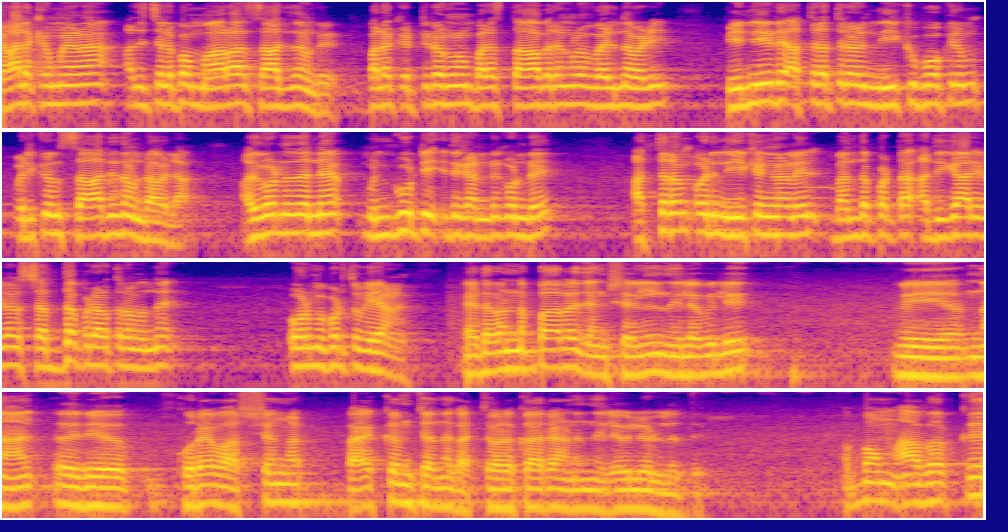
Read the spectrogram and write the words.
കാലക്രമേണ അത് ചിലപ്പോൾ മാറാൻ സാധ്യതയുണ്ട്. പല കെട്ടിടങ്ങളും പല സ്ഥാപനങ്ങളും വരുന്ന വഴി പിന്നീട് അത്തരത്തിലൊരു നീക്കുപോക്കിനും ഒരിക്കലും സാധ്യത ഉണ്ടാവില്ല. അതുകൊണ്ട് തന്നെ മുൻകൂട്ടി ഇത് കണ്ടുകൊണ്ട് അത്തരം ഒരു നീക്കങ്ങളിൽ ബന്ധപ്പെട്ട അധികാരികൾ ശ്രദ്ധ പുലർത്തണമെന്ന് ഓർമ്മപ്പെടുത്തുകയാണ്. എടവണ്ണപ്പാറ ജംഗ്ഷനിൽ നിലവിൽ നാല് ഒരു കുറേ വർഷങ്ങൾ പഴക്കം ചെന്ന കച്ചവടക്കാരാണ് നിലവിലുള്ളത്. അപ്പം അവർക്ക്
